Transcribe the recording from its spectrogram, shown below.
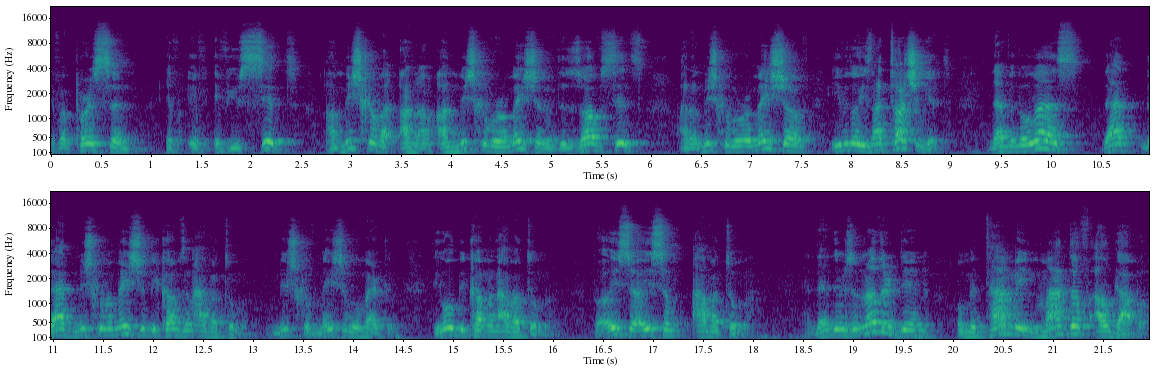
if a person, if, if, if you sit on mishkav on, on mishkav rameshav, if the zov sits on a mishkav rameshav, even though he's not touching it, nevertheless that that mishkav rameshav becomes an avatuma. Mishkav meshav umerkav, they all become an avatuma. And then there's another din, umetame madov al gabov,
